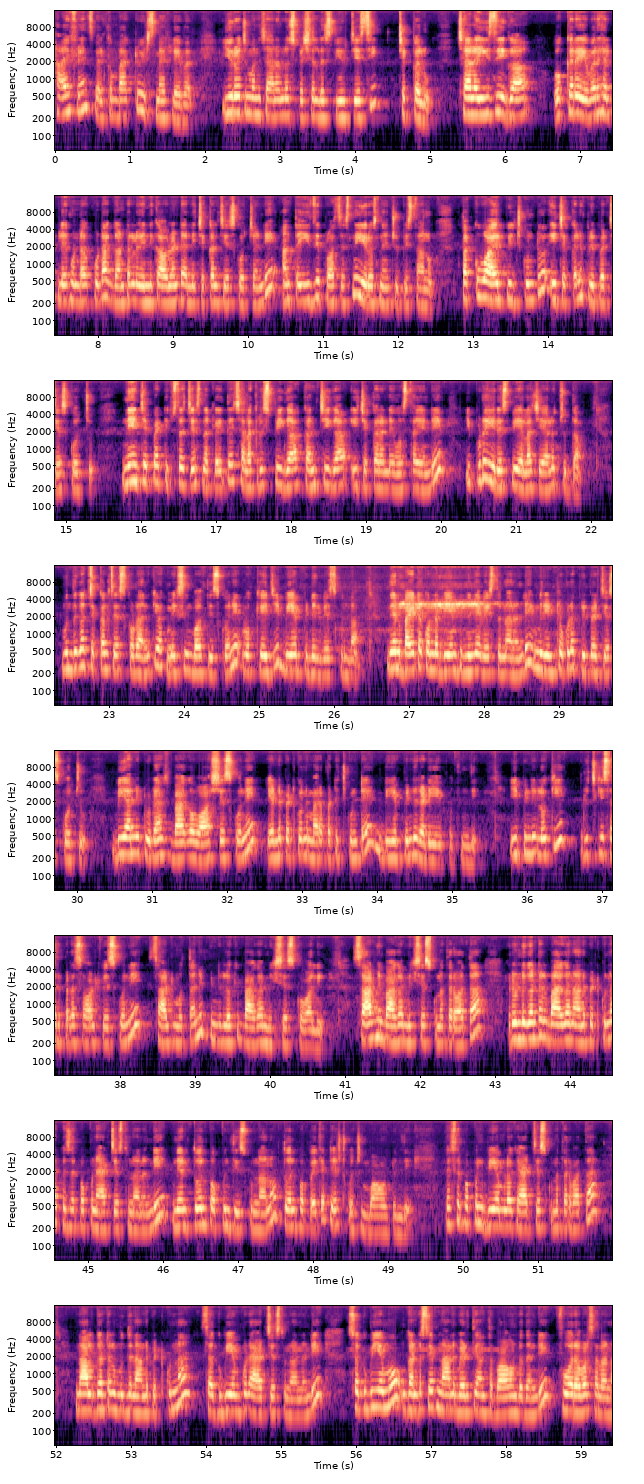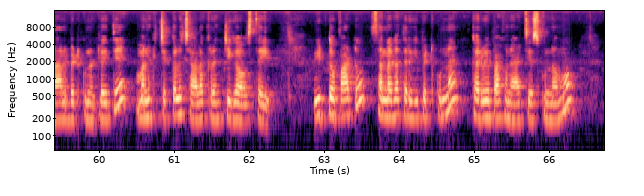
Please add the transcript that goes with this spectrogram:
Hi friends welcome back to it's my flavour. ఈరోజు మన ఛానల్లో స్పెషల్ రెసిపీ వచ్చేసి చెక్కలు. చాలా ఈజీగా ఒక్కరే ఎవరి హెల్ప్ లేకుండా కూడా గంటలో ఎన్ని కావాలంటే అన్ని చెక్కలు చేసుకోవచ్చండి. అంత ఈజీ ప్రాసెస్ని ఈరోజు నేను చూపిస్తాను. తక్కువ ఆయిల్ పీల్చుకుంటూ ఈ చెక్కల్ని ప్రిపేర్ చేసుకోవచ్చు. నేను చెప్పే టిప్స్తో చేసినట్లయితే చాలా క్రిస్పీగా కంచిగా ఈ చెక్కలు అనేవి వస్తాయండి. ఇప్పుడు ఈ రెసిపీ ఎలా చేయాలో చూద్దాం. ముందుగా చెక్కలు చేసుకోవడానికి ఒక మిక్సింగ్ బౌల్ తీసుకొని ఒక కేజీ బియ్యం పిండిని వేసుకుందాం. నేను బయట కొన్న బియ్యం పిండినే వేస్తున్నానండి. మీరు ఇంట్లో కూడా ప్రిపేర్ చేసుకోవచ్చు. బియ్యాన్ని టూ టైమ్స్ బాగా వాష్ చేసుకొని ఎండ పెట్టుకొని మరపట్టించుకుంటే బియ్యం పిండి రెడీ అయిపోతుంది. ఈ పిండిలోకి రుచికి సరిపడా సాల్ట్ వేసుకొని సాల్ట్ మొత్తాన్ని పిండిలోకి బాగా మిక్స్ చేసుకోవాలి. సాల్ట్ని బాగా మిక్స్ చేసుకున్న తర్వాత రెండు గంటలు బాగా నానబెట్టుకున్న పెసరపప్పును యాడ్ చేస్తున్నానండి. నేను తోలుపప్పుని తీసుకున్నాను. తోలుపప్పు అయితే టేస్ట్ కొంచెం బాగుంటుంది. పెసరపప్పుని బియ్యంలోకి యాడ్ చేసుకున్న తర్వాత నాలుగు గంటల ముందు నానబెట్టుకున్న సగ్గుబియ్యం కూడా యాడ్ చేస్తున్నానండి. సగ్గుబియ్యము గంటసేపు గంట సేపు నానబెడితే అంత బాగుండదండి. ఫోర్ అవర్స్ అలా నానబెట్టుకున్నట్లయితే మనకి చెక్కలు చాలా క్రంచీగా వస్తాయి. వీటితో పాటు సన్నగా తరిగి పెట్టుకున్న కరివేపాకును యాడ్ చేసుకున్నాము.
